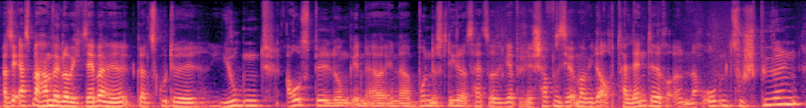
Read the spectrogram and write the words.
also erstmal haben wir, glaube ich, selber eine ganz gute Jugendausbildung in der, in der Bundesliga. Das heißt, also, wir schaffen es ja immer wieder auch Talente nach oben zu spülen.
